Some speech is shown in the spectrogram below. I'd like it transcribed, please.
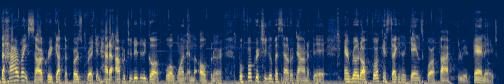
The higher ranked Sakkari got the first break and had an opportunity to go up 4 1 in the opener, before Krejcikova settled down a bit and rode off four consecutive games for a 5 3 advantage.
